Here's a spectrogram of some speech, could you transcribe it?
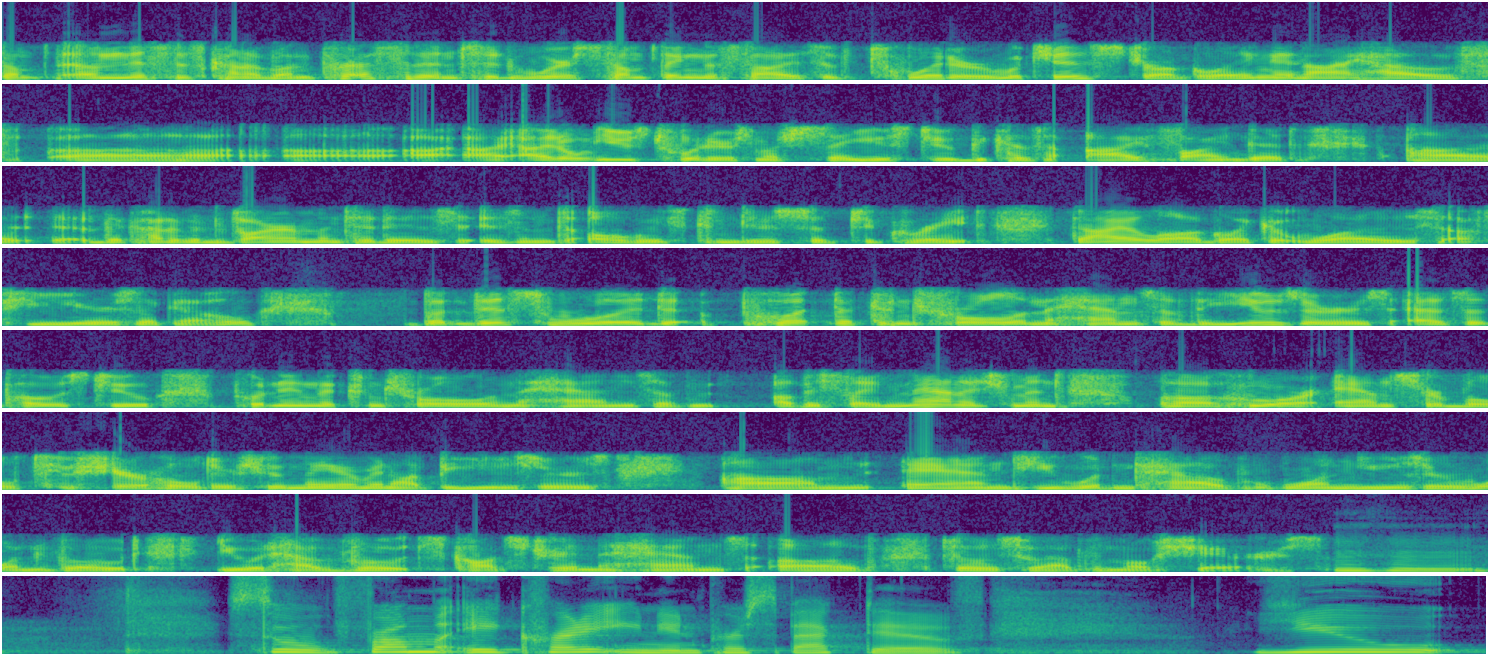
something, and this is kind of unprecedented, where something the size of Twitter, which is struggling, and I have, uh, I, I, don't use Twitter as much as I used to because I find it, uh, the kind of environment it is, isn't always conducive to great dialogue like it was a few years ago but this would put the control in the hands of the users as opposed to putting the control in the hands of obviously management uh, who are answerable to shareholders who may or may not be users. Um, and you wouldn't have one user one vote. You would have votes concentrated in the hands of those who have the most shares. Mm-hmm. so from a credit union perspective you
